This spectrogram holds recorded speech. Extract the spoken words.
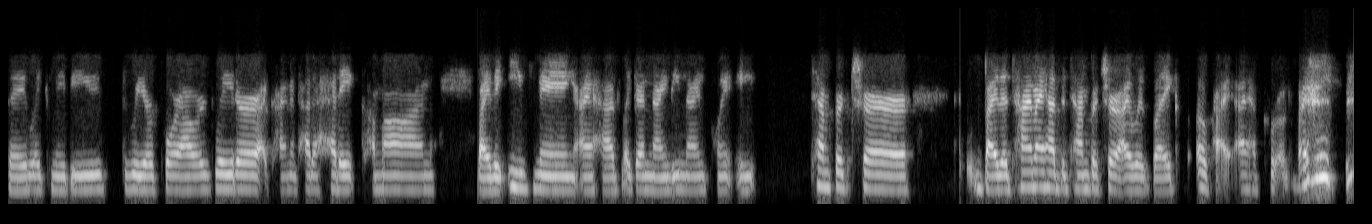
say like maybe three or four hours later i kind of had a headache come on. By the evening i had like a 99.8 temperature. By the time i had the temperature i was like okay i have coronavirus.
